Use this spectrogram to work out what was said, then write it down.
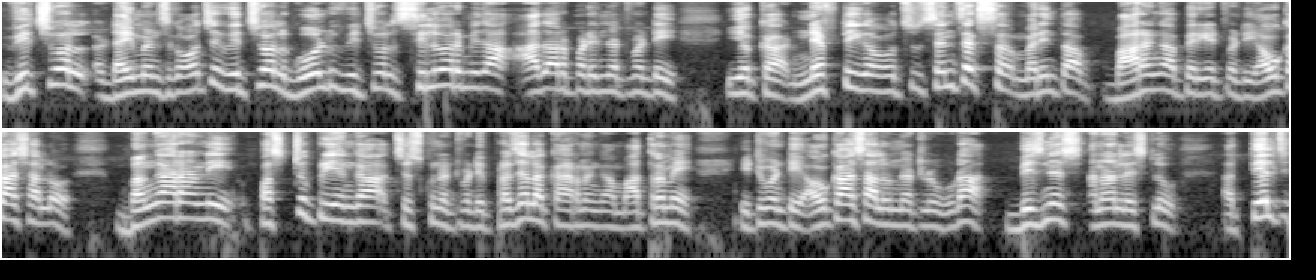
విర్చువల్ డైమండ్స్ కావచ్చు విర్చువల్ గోల్డ్ విర్చువల్ సిల్వర్ మీద ఆధారపడినటువంటి ఈ యొక్క నెఫ్టీ కావచ్చు సెన్సెక్స్ మరింత భారంగా పెరిగేటువంటి అవకాశాల్లో బంగారాన్ని ఫస్ట్ ప్రియంగా చేసుకున్నటువంటి ప్రజల కారణంగా మాత్రమే ఇటువంటి అవకాశాలు ఉన్నట్లు కూడా బిజినెస్ అనాలిస్టులు తేల్చి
